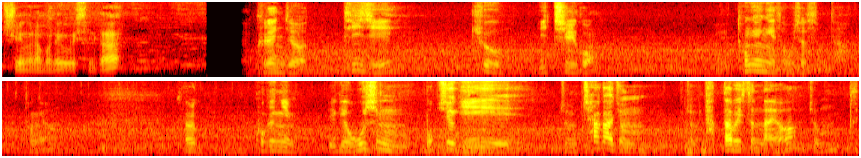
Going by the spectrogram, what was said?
주행을 한번 해보겠습니다. 그랜저 TG Q270 네, 통영에서 오셨습니다. 통영. 자, 고객님 이게 오신 목적이 좀 차가 좀 좀 답답했었나요? 좀 부...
